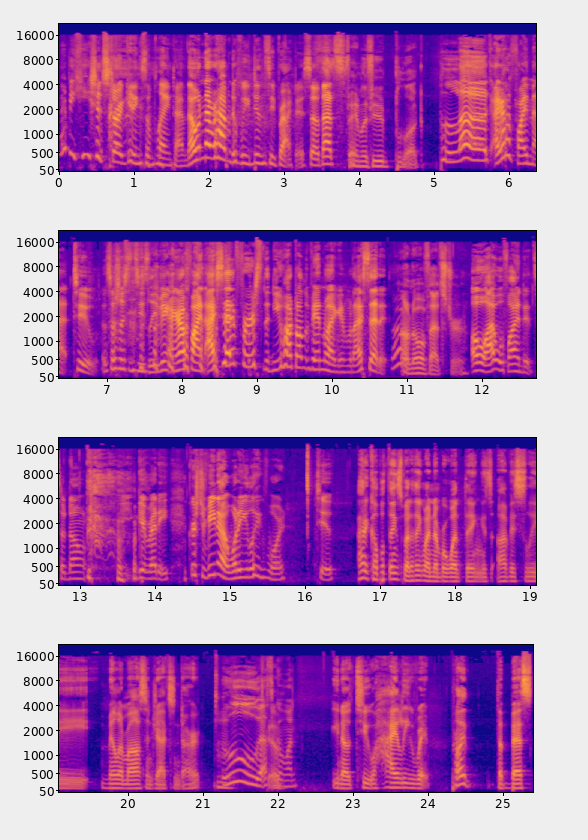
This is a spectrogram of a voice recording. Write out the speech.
maybe he should start getting some playing time. That would never happen if we didn't see practice. So that's Family Feud plug. plug. I gotta find that too, especially since he's leaving. I gotta find. I said it first, then you hopped on the bandwagon, but I said it. I don't know if that's true. Oh, I will find it. So don't get ready. Chris Trevino, what are you looking for? to? I had a couple things, but I think my number one thing is obviously Miller Moss and Jackson Dart. Ooh, that's a good one. You know, two highly ra- probably the best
